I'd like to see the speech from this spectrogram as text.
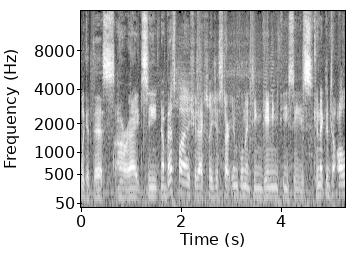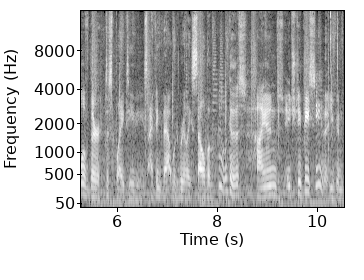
Look at this. All right, see. Now Best Buy should actually just start implementing gaming PCs connected to all of their display TVs. I think that would really sell them. Oh, look at this high-end HD PC that you can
